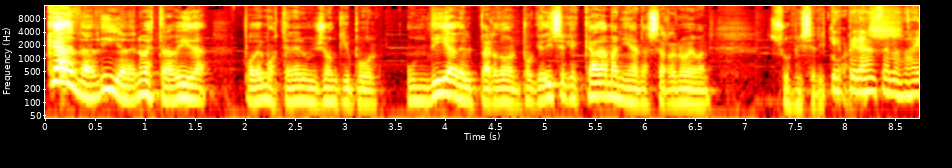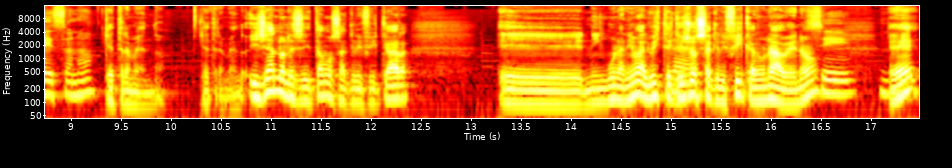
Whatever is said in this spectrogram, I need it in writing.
cada día de nuestra vida podemos tener un Yom Kippur, un día del perdón, porque dice que cada mañana se renuevan sus misericordias. Qué esperanza nos da eso, ¿no? Qué tremendo, qué tremendo. Y ya no necesitamos sacrificar eh, ningún animal, viste que ellos sacrifican un ave, ¿no? Sí. ¿Eh?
